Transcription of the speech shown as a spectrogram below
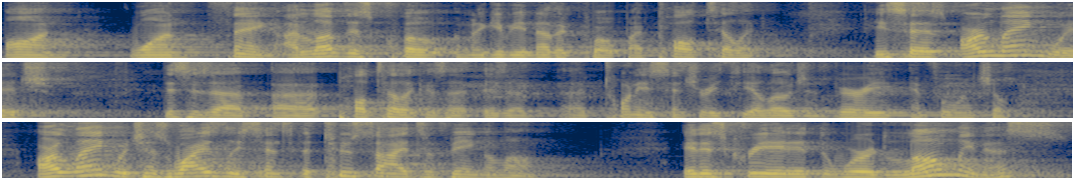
on one thing. I love this quote. I'm going to give you another quote by Paul Tillich. He says, Our language, this is a, uh, Paul Tillich is, a, is a, a 20th century theologian, very influential. Our language has wisely sensed the two sides of being alone. It has created the word loneliness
